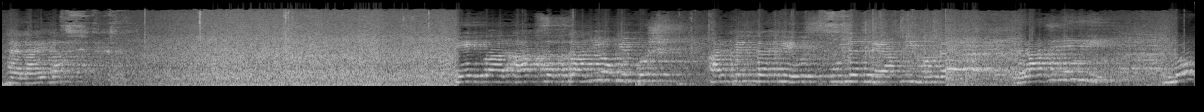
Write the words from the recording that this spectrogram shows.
फैलाएगा एक बार आप सब तालियों के पुष्प अर्पित करके उस पूजन में अपनी मंगल राजनीति लोक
